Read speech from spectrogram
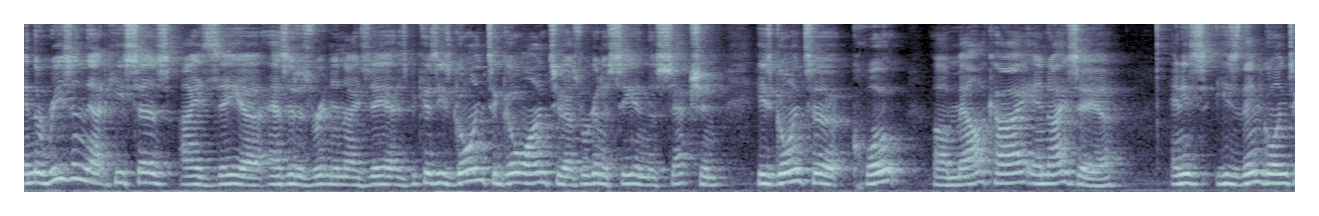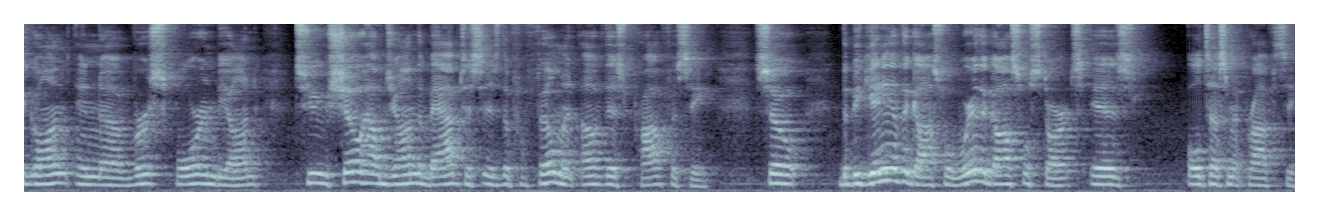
And the reason that he says Isaiah, as it is written in Isaiah, is because he's going to go on to, as we're going to see in this section, he's going to quote uh, Malachi and Isaiah, and he's he's then going to go on in uh, verse four and beyond to show how John the Baptist is the fulfillment of this prophecy. So the beginning of the gospel, where the gospel starts, is Old Testament prophecy.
